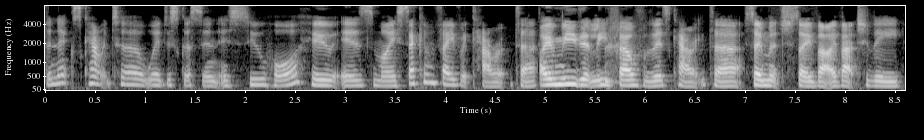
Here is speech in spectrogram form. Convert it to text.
The next character we're discussing is Suho, who is my second favourite character. I immediately fell for this character, so much so that I've actually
